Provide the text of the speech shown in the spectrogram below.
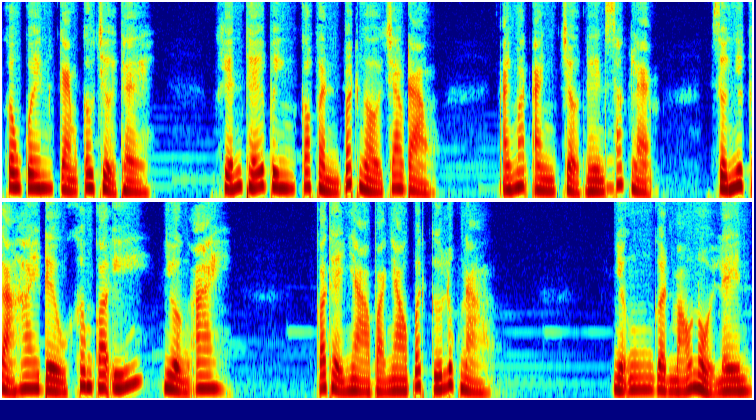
không quên kèm câu chửi thề. Khiến Thế Vinh có phần bất ngờ trao đảo. Ánh mắt anh trở nên sắc lẹm, dường như cả hai đều không có ý nhường ai. Có thể nhào vào nhau bất cứ lúc nào. Những gần máu nổi lên,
